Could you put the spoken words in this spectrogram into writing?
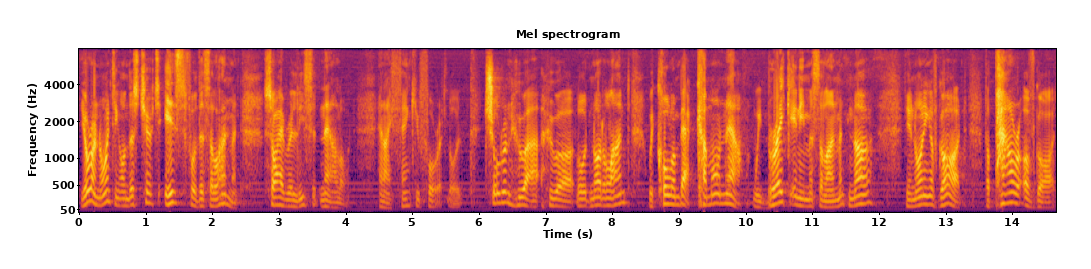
Your anointing on this church is for this alignment. So I release it now, Lord. And I thank you for it, Lord. Children who are, who are, Lord, not aligned, we call them back. Come on now. We break any misalignment. No. The anointing of God, the power of God,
